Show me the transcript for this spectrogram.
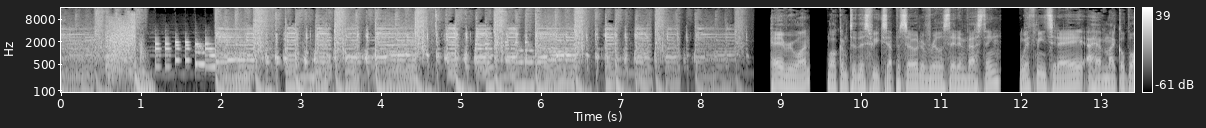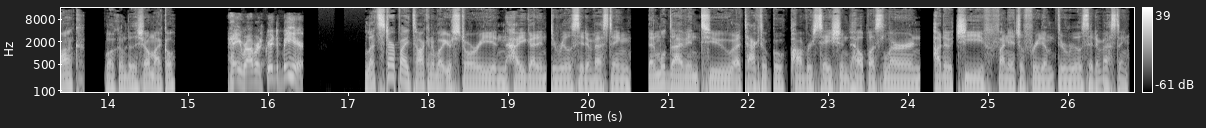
Hey everyone, welcome to this week's episode of Real Estate Investing. With me today, I have Michael Blank. Welcome to the show, Michael. Hey, Robert, great to be here. Let's start by talking about your story and how you got into real estate investing. Then we'll dive into a tactical conversation to help us learn how to achieve financial freedom through real estate investing.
